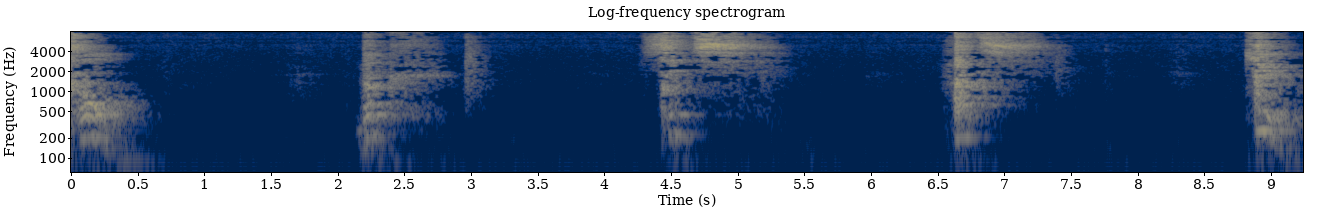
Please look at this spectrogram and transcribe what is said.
5、6、7、8、9、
